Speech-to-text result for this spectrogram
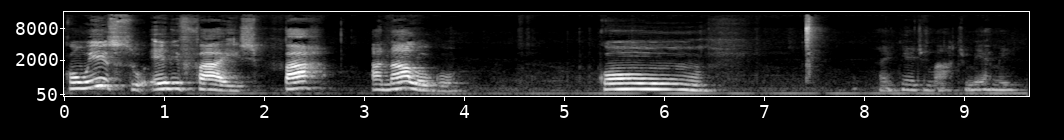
Com isso, ele faz par análogo com. Aí quem é de Marte mesmo, hein?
